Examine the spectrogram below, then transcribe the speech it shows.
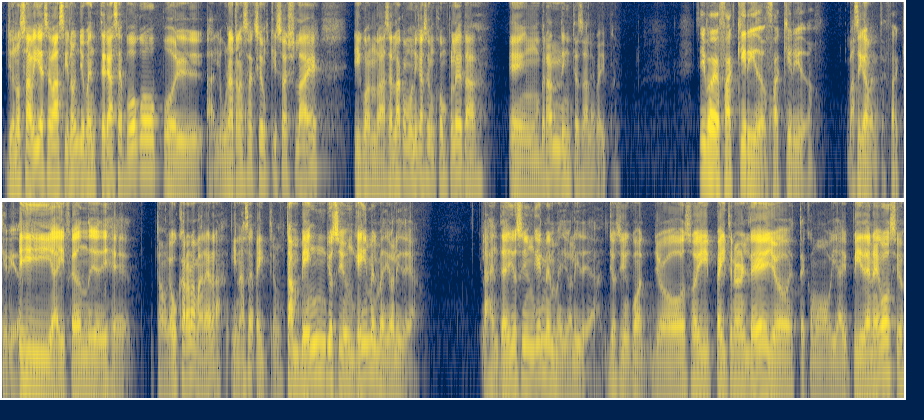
Yo no sabía ese vacilón, yo me enteré hace poco por alguna transacción que hizo Ashlae y cuando haces la comunicación completa, en branding te sale PayPal. Sí, porque fue adquirido, fue adquirido. Básicamente. Fue adquirido. Y ahí fue donde yo dije, tengo que buscar una manera. Y nace Patreon. También yo soy un gamer, me dio la idea. La gente de Yo Soy un Gamer me dio la idea. Yo soy, yo soy Patreon de ellos, este, como VIP de negocio.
